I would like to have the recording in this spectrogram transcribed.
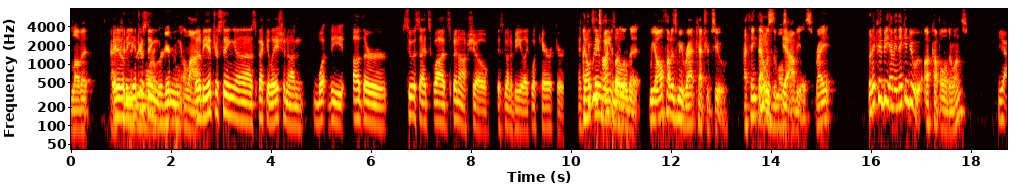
Love it. I And it'll be interesting- more. We're getting a lot. It'll be interesting uh, speculation on what the other Suicide Squad spin-off show is going to be. Like what character? And I don't think we talked Weasel. about a little bit. We all thought it was going to be Ratcatcher 2. I think that was the most Yeah. obvious, right? But it could be. I mean, they can do a couple other ones. Yeah.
